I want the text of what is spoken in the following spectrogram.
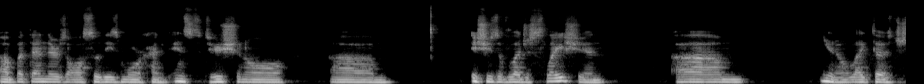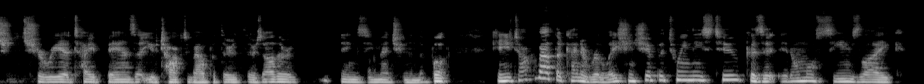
uh, but then there's also these more kind of institutional um, issues of legislation. Um, you know, like the Sharia type bans that you talked about, but there, there's other things you mentioned in the book. Can you talk about the kind of relationship between these two? Because it, it almost seems like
